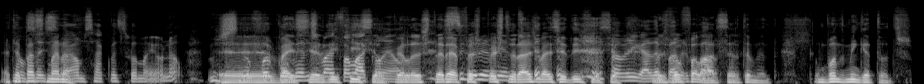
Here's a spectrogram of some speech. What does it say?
Até não para a sei semana. se vai almoçar com a sua mãe ou não, mas se não for, pelo vai menos ser vai falar difícil, com ela. pelas tarefas pastorais vai ser difícil. Obrigada, mas vou Padre falar, Paulo. certamente. Um bom domingo a todos.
